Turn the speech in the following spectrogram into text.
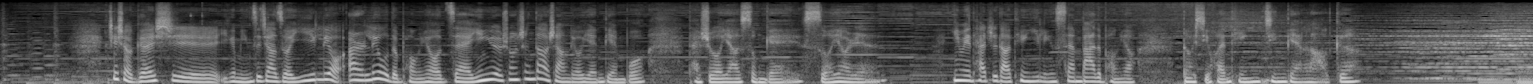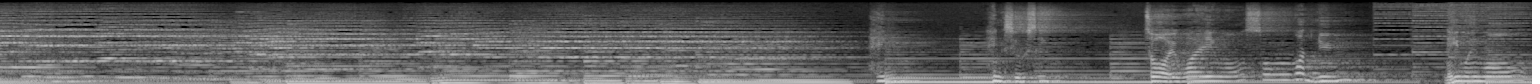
这首歌是一个名字叫做一六二六的朋友在音乐双声道上留言点播，他说要送给所有人，因为他知道听一零三八的朋友都喜欢听经典老歌。轻轻笑声，在为我送温暖，你为我。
